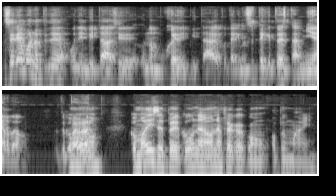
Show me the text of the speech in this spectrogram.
Sería bueno tener una invitada así, una mujer invitada, puta, que nos explique toda esta mierda. Como, como dices, pero con una, una flaca con open mind.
